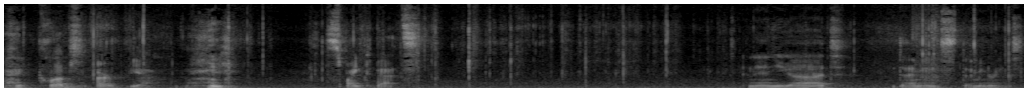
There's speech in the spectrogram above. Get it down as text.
clubs are, yeah, spiked bats. And then you got diamonds, diamond rings.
